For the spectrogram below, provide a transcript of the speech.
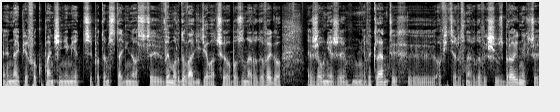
Najpierw okupanci niemieccy, potem stalinowscy wymordowali działaczy obozu narodowego, żołnierzy wyklętych, oficerów Narodowych Sił Zbrojnych czy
